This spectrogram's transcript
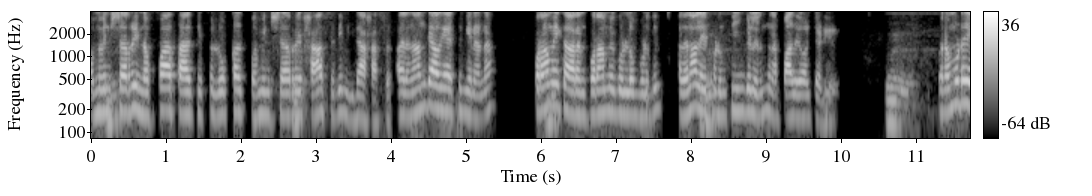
ومن شر النفاثات في العقد ومن شر حاسد اذا حسد அதுல நான்காவது வகையான தீங்கு என்னன்னா பொறாமைக்காரன் பொறாமை கொள்ளும் பொழுது அதனால் ஏற்படும் தீங்கிலிருந்து நான் பாதுகாவல் தேடுகிறேன் இப்ப நம்முடைய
